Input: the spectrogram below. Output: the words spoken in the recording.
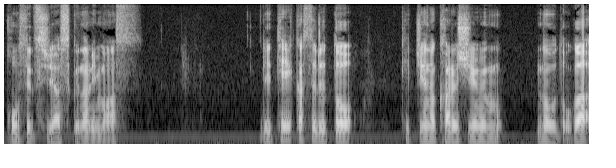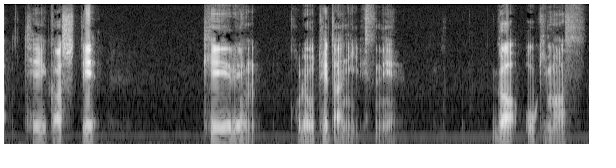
骨折しやすくなります。で、低下すると血中のカルシウム濃度が低下して、痙攣、これをテタニーですね、が起きます。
